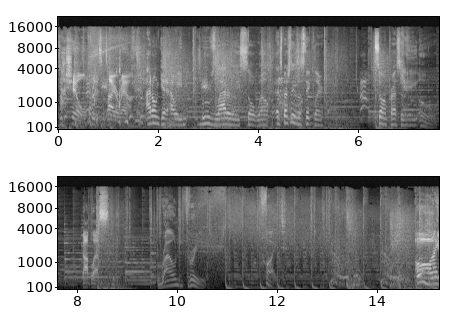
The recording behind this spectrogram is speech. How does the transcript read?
to chill for this entire round. I don't get how he moves laterally so well, especially as a stick player. So impressive. KO. God bless. Round three. Fight. Oh, oh my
